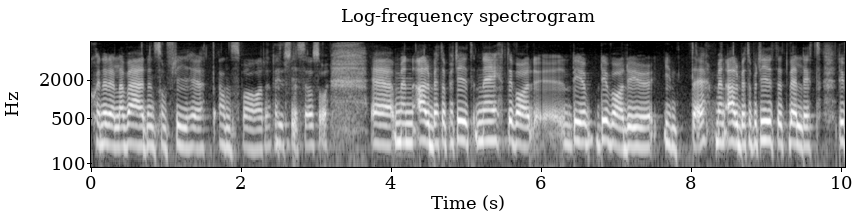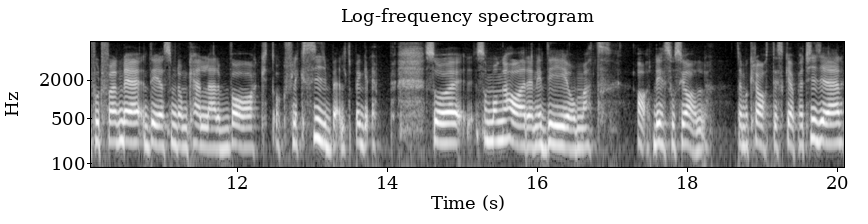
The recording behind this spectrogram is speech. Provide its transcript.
generella värden som frihet, ansvar, rättvisa och så. Eh, men Arbetarpartiet, nej det var det, det var det ju inte. Men Arbetarpartiet är ett väldigt, det är fortfarande det som de kallar vagt och flexibelt begrepp. Så, så många har en idé om att ja, det är socialdemokratiska partier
